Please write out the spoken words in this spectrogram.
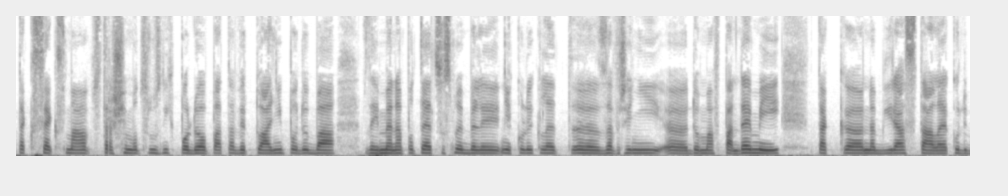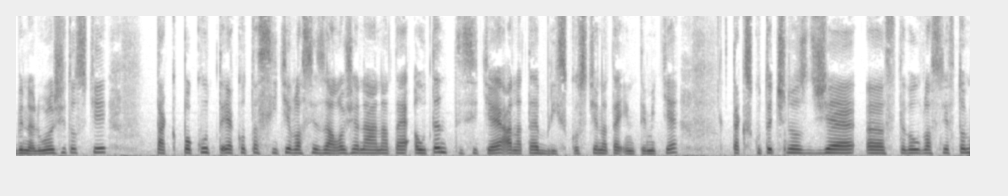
tak sex má strašně moc různých podob a ta virtuální podoba, zejména po té, co jsme byli několik let zavření doma v pandemii, tak nabírá stále jako kdyby nedůležitost záležitosti, tak pokud jako ta síť je vlastně založená na té autenticitě a na té blízkosti, na té intimitě, tak skutečnost, že eh, s tebou vlastně v tom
